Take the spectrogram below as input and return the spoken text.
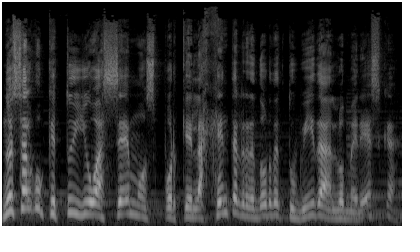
no es algo que tú y yo hacemos porque la gente alrededor de tu vida lo merezca.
